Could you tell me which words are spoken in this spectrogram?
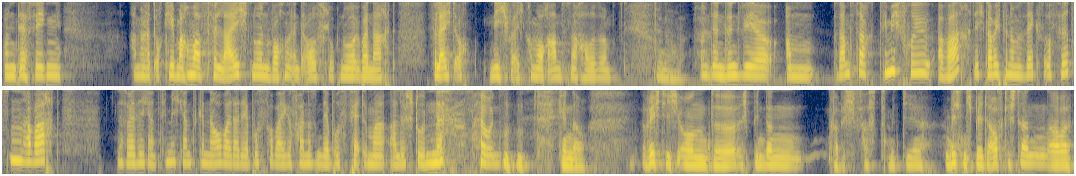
Und deswegen haben wir gesagt, okay, machen wir vielleicht nur einen Wochenendausflug, nur über Nacht. Vielleicht auch nicht, vielleicht kommen wir auch abends nach Hause. Genau. Und dann sind wir am Samstag ziemlich früh erwacht. Ich glaube, ich bin um 6.14 Uhr erwacht. Das weiß ich ganz ziemlich ganz genau, weil da der Bus vorbeigefahren ist und der Bus fährt immer alle Stunde bei uns. genau. Richtig. Und äh, ich bin dann, glaube ich, fast mit dir ein bisschen später aufgestanden, aber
